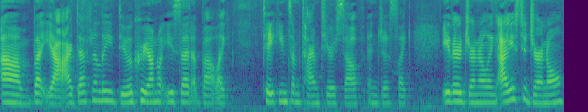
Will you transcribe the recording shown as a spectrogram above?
Um, but yeah, I definitely do agree on what you said about like taking some time to yourself and just like either journaling. I used to journal.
